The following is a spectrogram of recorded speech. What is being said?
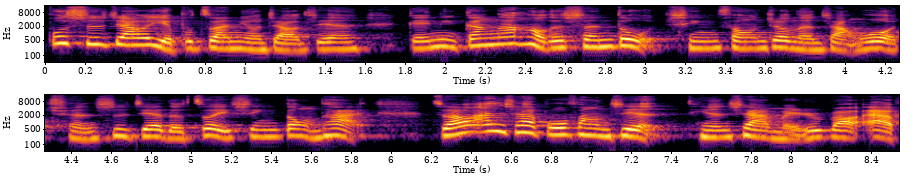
不失焦也不钻牛角尖，给你刚刚好的深度，轻松就能掌握全世界的最新动态。只要按下播放键，天下每日报 App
